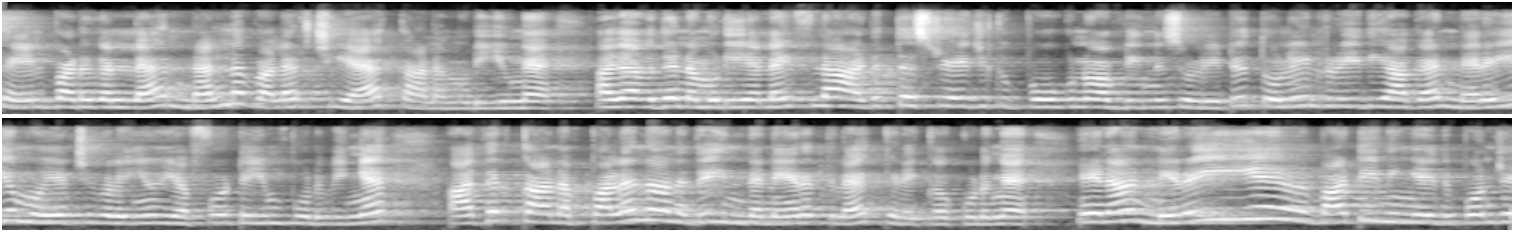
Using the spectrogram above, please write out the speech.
செயல்பாடுகளில் நல்ல வளர்ச்சியை காண முடியுங்க. அதாவது நம்முடைய லைஃப்பில் அடுத்த ஸ்டேஜுக்கு போகணும் அப்படின்னு சொல்லிட்டு தொழில் ரீதியாக நிறைய முயற்சிகளையும் எஃபோர்ட்டையும் போடுவீங்க. அதற்கான பலனானது இந்த நேரத்தில் கிடைக்க கொடுங்க. ஏன்னா நிறைய வாட்டி நீங்கள் இது போன்ற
